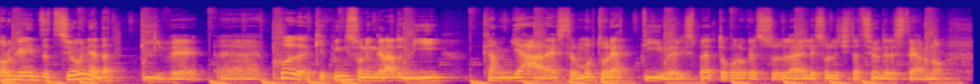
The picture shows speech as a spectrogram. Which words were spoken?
organizzazioni adattive, eh, che quindi sono in grado di cambiare, essere molto reattive rispetto a quello che è le sollecitazioni dell'esterno,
